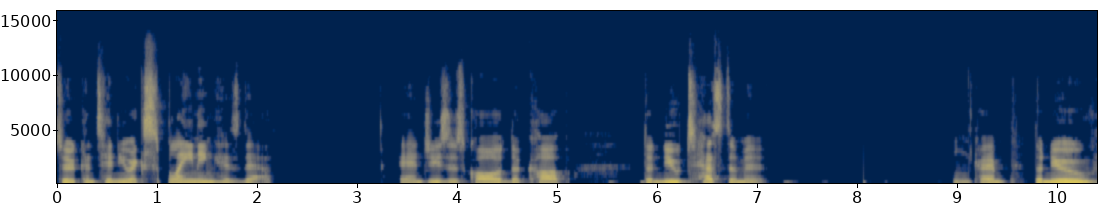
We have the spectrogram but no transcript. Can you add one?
to continue explaining his death. And Jesus called the cup the New Testament. Okay, the new,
